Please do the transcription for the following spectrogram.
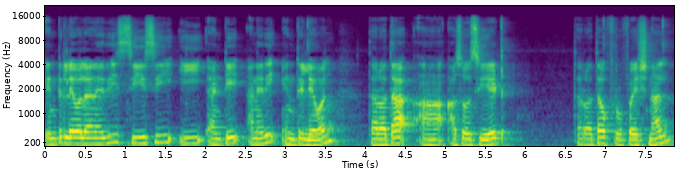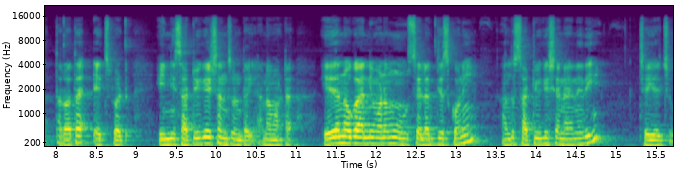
ఎంట్రీ లెవెల్ అనేది సిసిఈఎన్టీ e, అనేది ఎంట్రీ లెవెల్ తర్వాత అసోసియేట్ తర్వాత ప్రొఫెషనల్ తర్వాత ఎక్స్పర్ట్ ఇన్ని సర్టిఫికేషన్స్ ఉంటాయి అన్నమాట. ఏదైనా ఒక అన్ని మనము సెలెక్ట్ చేసుకొని అందులో సర్టిఫికేషన్ అనేది చేయొచ్చు.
